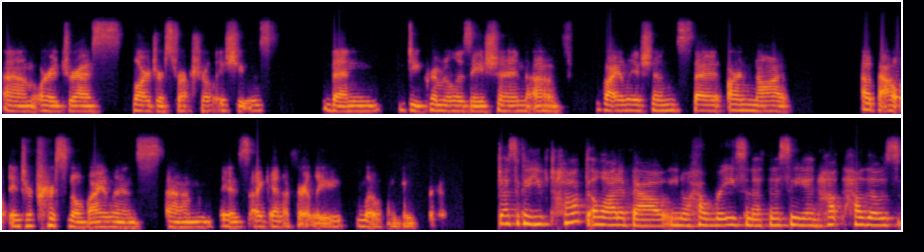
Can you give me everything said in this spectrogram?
um, or address larger structural issues, then decriminalization of violations that are not about interpersonal violence um, is again a fairly low hanging. Jessica, you've talked a lot about, you know, how race and ethnicity and how, how those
